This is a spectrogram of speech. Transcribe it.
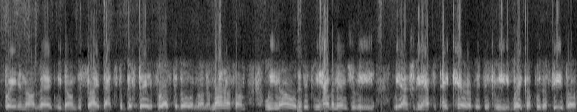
sprain in our leg, we don't decide that's the best day for us to go and run a marathon. We know that if we have an injury, we actually have to take care of it. If we wake up with a fever,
